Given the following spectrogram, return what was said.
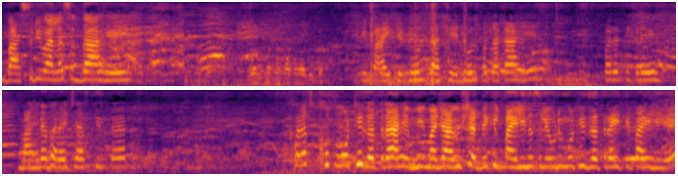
बासुरीवाला सुद्धा आहे. हे पहा इथे ढोल ताशे ढोल पताका आहे. परत इकडे बांगड्या भरायच्या असतील तर. खरंच खूप मोठी जत्रा आहे. मी माझ्या आयुष्यात देखील पाहिली नसेल. एवढी मोठी जत्रा इथे पाहिली आहे.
